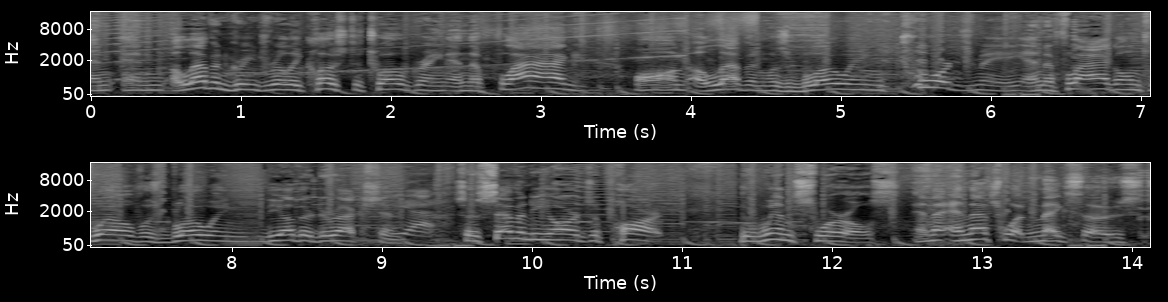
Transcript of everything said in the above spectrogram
and, and 11 green's really close to 12 green and the flag on 11 was blowing towards me and the flag on 12 was blowing the other direction. Yeah. So 70 yards apart, the wind swirls and, and that's what makes those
